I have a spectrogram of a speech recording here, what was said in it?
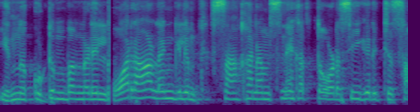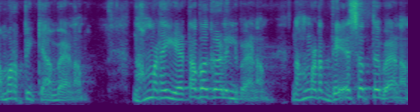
ഇന്ന് കുടുംബങ്ങളിൽ ഒരാളെങ്കിലും സഹനം സ്നേഹത്തോടെ സ്വീകരിച്ച് സമർപ്പിക്കാൻ വേണം. നമ്മുടെ ഇടവകളിൽ വേണം നമ്മുടെ ദേശത്ത് വേണം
